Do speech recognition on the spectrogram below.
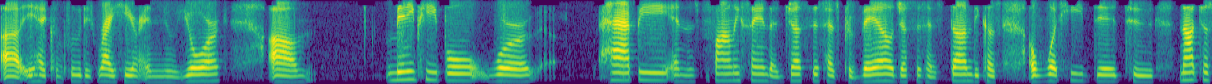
Uh, it had concluded right here in New York. Um, many people were happy and finally saying that justice has prevailed, justice has done because of what he did to not just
